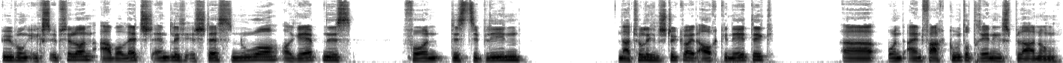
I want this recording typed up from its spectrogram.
Übung XY, aber letztendlich ist das nur Ergebnis von Disziplin, natürlich ein Stück weit auch Genetik äh, und einfach guter Trainingsplanung.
